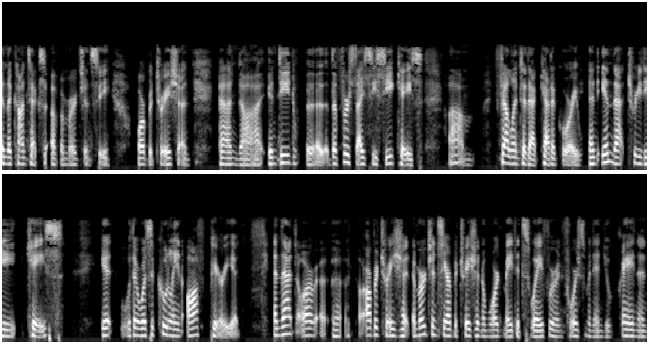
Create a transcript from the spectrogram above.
in the context of emergency arbitration. And uh, indeed, uh, the first ICC case um, fell into that category. And in that treaty case, it there was a cooling off period, and that uh, uh, arbitration emergency arbitration award made its way for enforcement in Ukraine, and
